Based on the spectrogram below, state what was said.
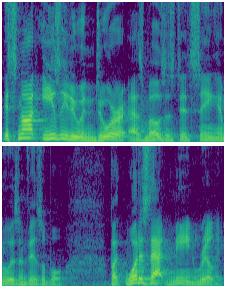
It's not easy to endure as Moses did, seeing him who was invisible. But what does that mean, really?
